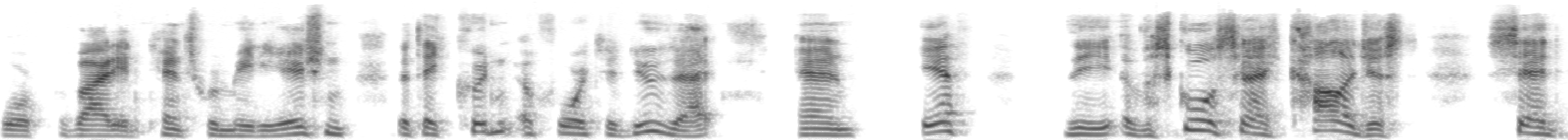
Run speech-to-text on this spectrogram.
or provide intense remediation, that they couldn't afford to do that. And if the, if a school psychologist said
